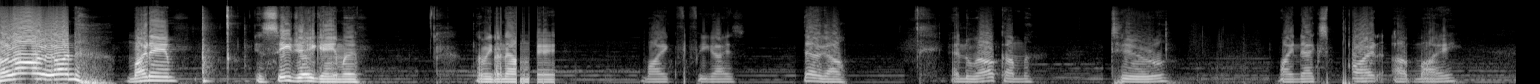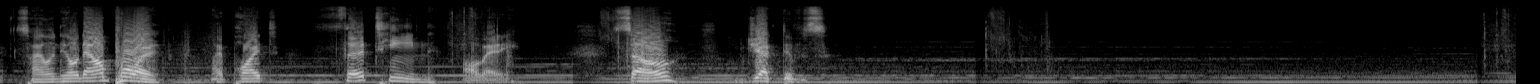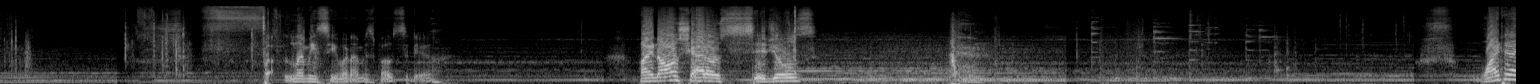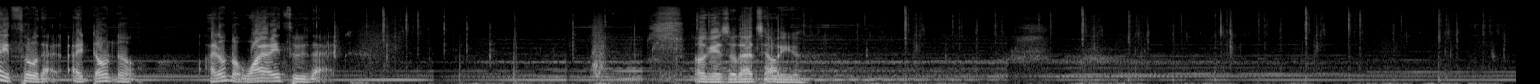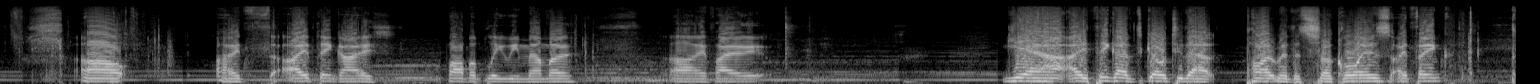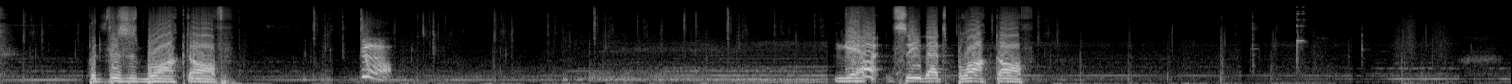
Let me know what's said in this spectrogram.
Hello everyone, my name is CJ Gamer. Let me turn down my mic for you guys. There we go. And welcome to my next part of my Silent Hill Downpour. My part 13 already. So, objectives. Let me see what I'm supposed to do. Find all shadow sigils. Why did I throw that? I don't know. I don't know why I threw that. Okay, so that's how you... I th I think I probably remember uh, if I. Yeah, I think I have to go to that part where the circle is. I think, but this is blocked off. Yeah, see, that's blocked off.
